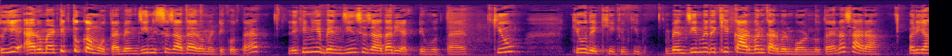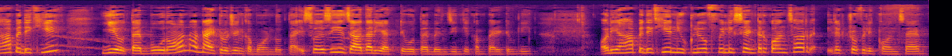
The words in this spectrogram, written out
तो ये एरोमेटिक तो कम होता है बेंजीन इससे ज़्यादा एरोमेटिक होता है, लेकिन ये बेंजीन से ज़्यादा रिएक्टिव होता है। क्यों? क्यों देखिए? क्योंकि बेंजीन में देखिए कार्बन कार्बन बॉन्ड होता है ना सारा, पर यहाँ पे देखिए ये होता है बोरॉन और नाइट्रोजन का बॉन्ड होता है। इस वजह से ये ज़्यादा रिएक्टिव होता है बेंजीन के कंपेरेटिवली और यहाँ पे देखिए न्यूक्लियोफिलिक सेंटर कौन सा और इलेक्ट्रोफिलिक कौन सा है?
